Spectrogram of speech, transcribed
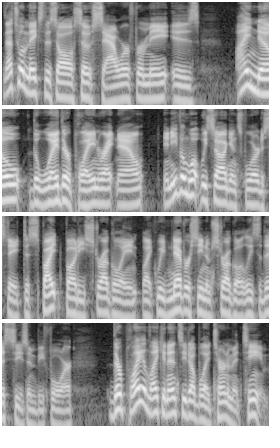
that's what makes this all so sour for me is I know the way they're playing right now, and even what we saw against Florida State, despite Buddy struggling, like we've never seen him struggle, at least this season before, they're playing like an NCAA tournament team.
